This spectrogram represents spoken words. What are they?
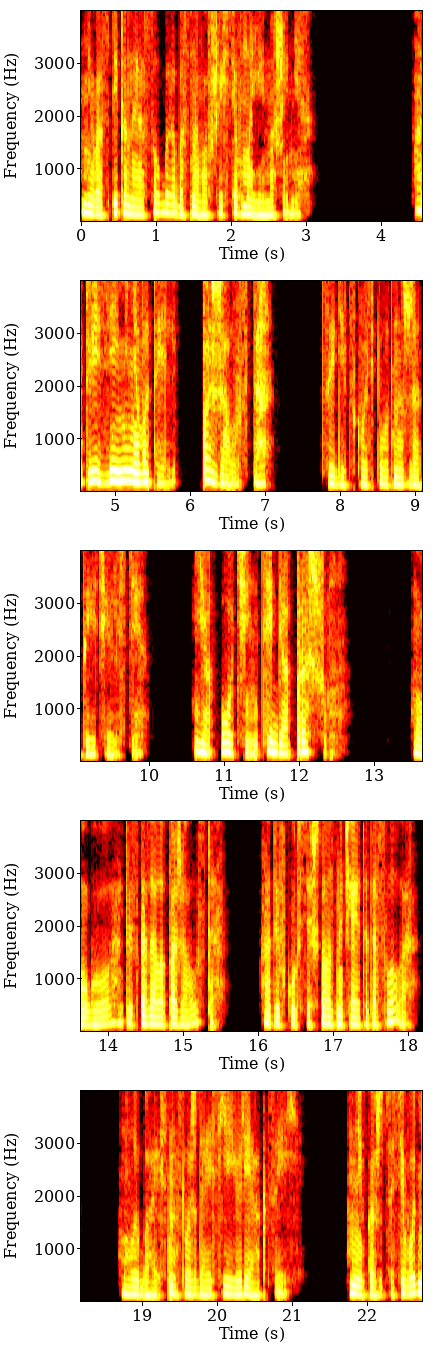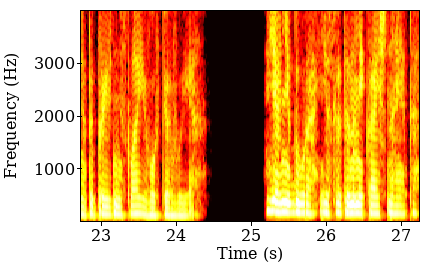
невоспитанной особы, обосновавшейся в моей машине. «Отвези меня в отель, пожалуйста», — цедит сквозь плотно сжатые челюсти. Я очень тебя прошу». «Ого, ты сказала «пожалуйста». А ты в курсе, что означает это слово?» Улыбаюсь, наслаждаясь ее реакцией. Мне кажется, сегодня ты произнесла его впервые. Я не дура, если ты намекаешь на это.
